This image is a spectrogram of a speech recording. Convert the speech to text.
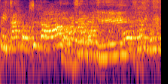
炳南董事长。掌声欢迎哦，主理委员。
